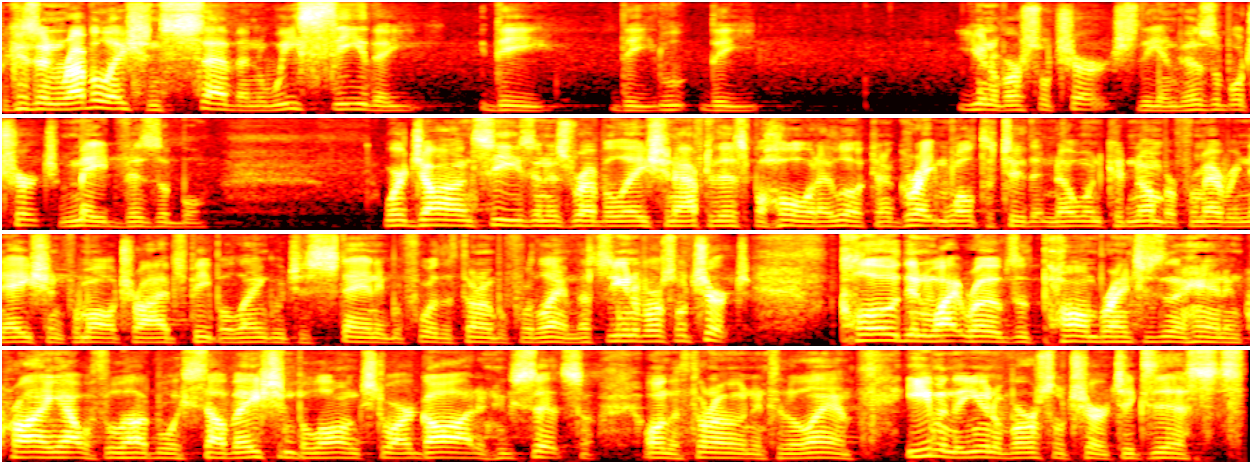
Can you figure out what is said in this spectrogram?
Because in Revelation 7, we see the, the, the, the universal church, the invisible church, made visible where John sees in his revelation after this, behold, I looked, and a great multitude that no one could number from every nation, from all tribes, people, languages, standing before the throne, before the Lamb. That's the universal church, clothed in white robes with palm branches in their hand and crying out with a loud voice, Salvation belongs to our God and who sits on the throne and to the Lamb. Even the universal church exists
